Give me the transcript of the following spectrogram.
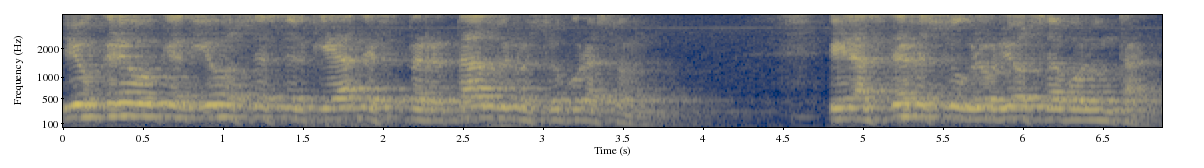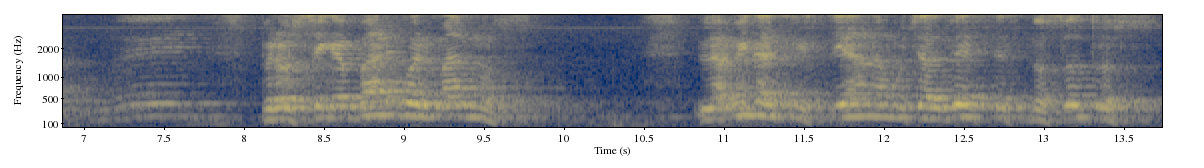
Yo creo que Dios es el que ha despertado en nuestro corazón el hacer su gloriosa voluntad. Pero sin embargo, hermanos, la vida cristiana muchas veces nosotros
